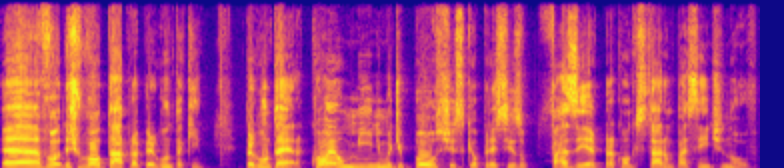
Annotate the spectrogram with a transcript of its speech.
é, vou, deixa eu voltar para a pergunta aqui. Pergunta era: qual é o mínimo de posts que eu preciso fazer para conquistar um paciente novo?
